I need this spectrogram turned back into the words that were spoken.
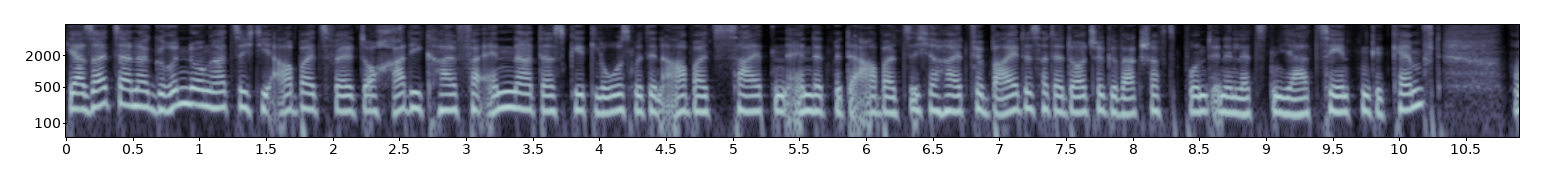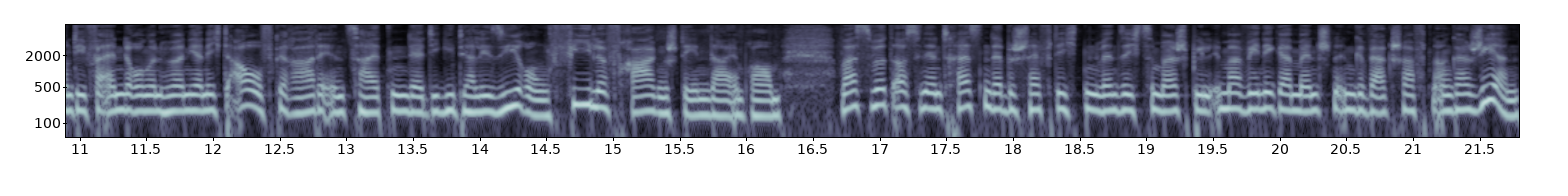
Ja, seit seiner Gründung hat sich die Arbeitswelt doch radikal verändert. Das geht los mit den Arbeitszeiten, endet mit der Arbeitssicherheit. Für beides hat der Deutsche Gewerkschaftsbund in den letzten Jahrzehnten gekämpft. Und die Veränderungen hören ja nicht auf, gerade in Zeiten der Digitalisierung. Viele Fragen stehen da im Raum. Was wird aus den Interessen der Beschäftigten, wenn sich zum Beispiel immer weniger Menschen Menschen in Gewerkschaften engagieren?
